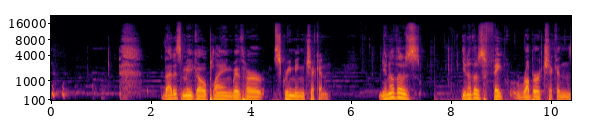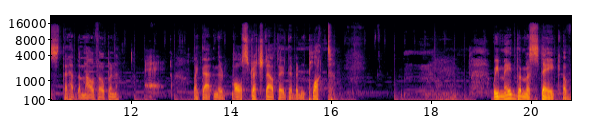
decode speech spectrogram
that is Miko playing with her screaming chicken. You know those you know those fake rubber chickens that have the mouth open? Like that, and they're all stretched out. They, they've been plucked. We made the mistake of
